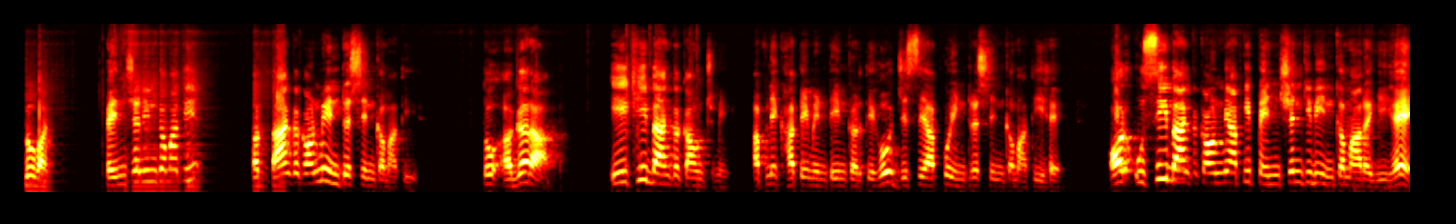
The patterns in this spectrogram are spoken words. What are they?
दो बात। पेंशन इनकम आती है और बैंक अकाउंट में इंटरेस्ट इनकम आती है। तो अगर आप एक ही बैंक अकाउंट में अपने खाते मेंटेन करते हो, जिससे आपको इंटरेस्ट इनकम आती है। और उसी बैंक अकाउंट में आपकी पेंशन की भी इनकम आ रही है।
